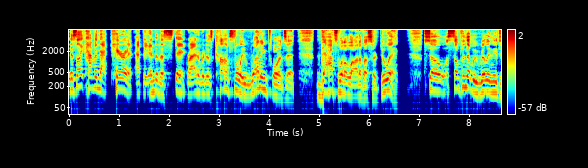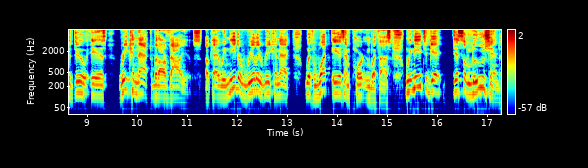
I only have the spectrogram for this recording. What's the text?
it's like having that carrot at the end of the stick, right? And we're just constantly running towards it. That's what a lot of us are doing. So something that we really need to do is reconnect with our values, okay? We need to really reconnect with what is important with us. We need to get disillusioned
